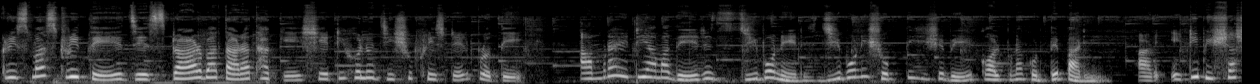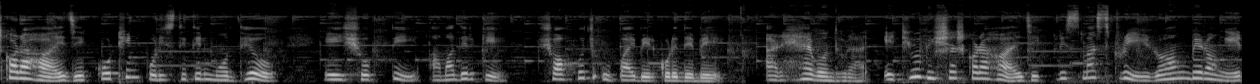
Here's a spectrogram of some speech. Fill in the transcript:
ক্রিসমাস ট্রিতে যে স্টার বা তারা থাকে, সেটি হলো যীশু খ্রিস্টের প্রতীক। আমরা এটি আমাদের জীবনের জীবনী শক্তি হিসেবে কল্পনা করতে পারি। আর এটি বিশ্বাস করা হয় যে কঠিন পরিস্থিতির মধ্যেও এই শক্তি আমাদেরকে সহজ উপায় বের করে দেবে। আর হ্যাঁ বন্ধুরা, এটিও বিশ্বাস করা হয় যে ক্রিসমাস ট্রি রং বেরঙের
